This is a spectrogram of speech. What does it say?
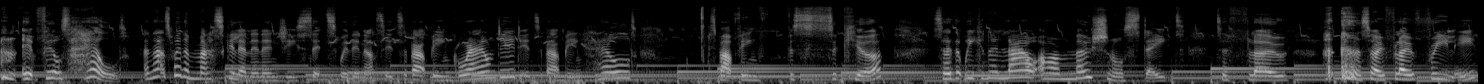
it feels held. And that's where the masculine energy sits within us. It's about being grounded it's about being held it's about being secure so that we can allow our emotional state to flow sorry flow freely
